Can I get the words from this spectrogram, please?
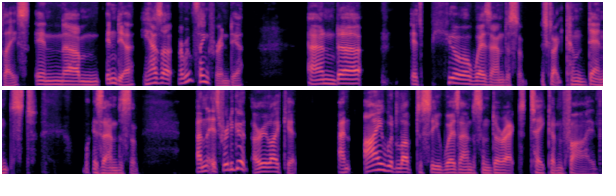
place in um, India, he has a, a real thing for India, and uh, it's pure Wes Anderson. It's like condensed Wes Anderson, and it's really good. I really like it, and I would love to see Wes Anderson direct Taken Five.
